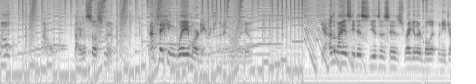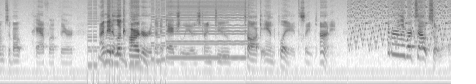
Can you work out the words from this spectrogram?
Oh! Oh! Thought it was so smooth. And I'm taking way more damage than I normally do. Yeah, otherwise he just uses his regular bullet when he jumps about half up there. I made it look harder than it actually is, trying to talk and play at the same time. Never really works out so well.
